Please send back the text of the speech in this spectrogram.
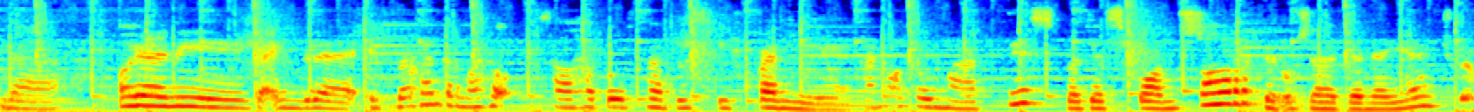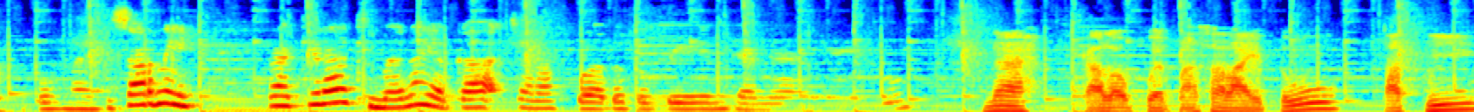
Nah, oh ya nih Kak Indra, itu kan termasuk salah satu fabulous event ya. Kan otomatis budget sponsor dan usaha dananya juga butuh main besar nih. Kira-kira gimana ya Kak cara buat tutupin dananya itu? Nah, kalau buat masalah itu, tadi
